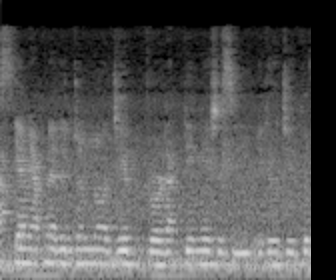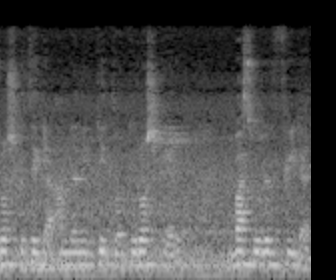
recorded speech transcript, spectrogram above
আজকে আমি আপনাদের জন্য যে প্রোডাক্টটি নিয়ে এসেছি, এটি হচ্ছে তুরস্ক থেকে আমদানিকৃত তুরস্কের বাসুরের ফিডার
